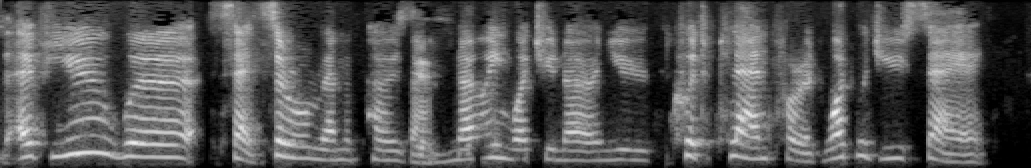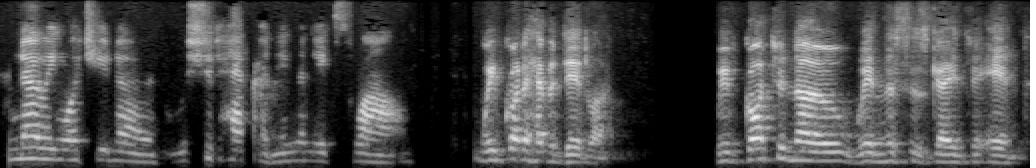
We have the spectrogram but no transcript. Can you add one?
If you were, say, Cyril Ramaphosa, yes. knowing what you know and you could plan for it, what would you say, knowing what you know, should happen in the next while? We've got to have a deadline. We've got to know when this is going to end.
